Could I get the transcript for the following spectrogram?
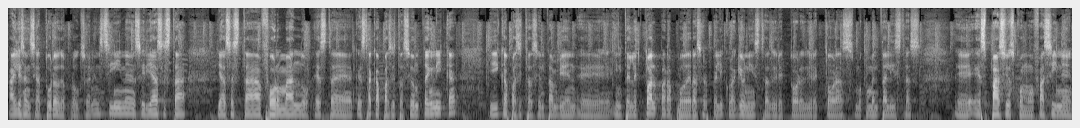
hay licenciaturas de producción en cine, es decir, ya se está, ya se está formando esta, esta capacitación técnica y capacitación también eh, intelectual para poder hacer películas, guionistas, directores, directoras, documentalistas. Eh, espacios como Fascine,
